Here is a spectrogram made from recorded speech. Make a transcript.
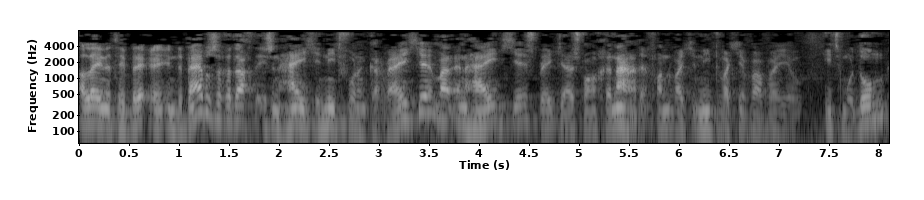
Alleen eh, in de Bijbelse gedachte is een heitje niet voor een karweitje, maar een heitje spreekt juist van genade. Van wat je niet wat je, waarvan je iets moet doen,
